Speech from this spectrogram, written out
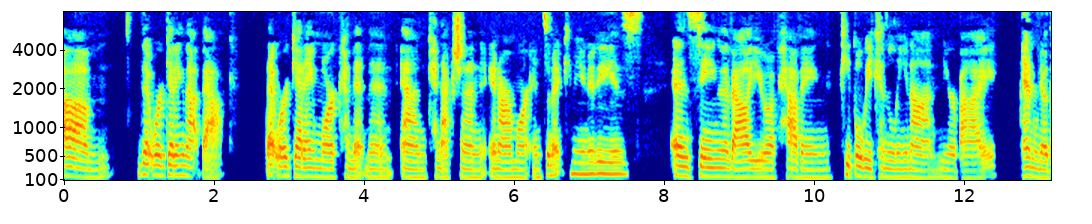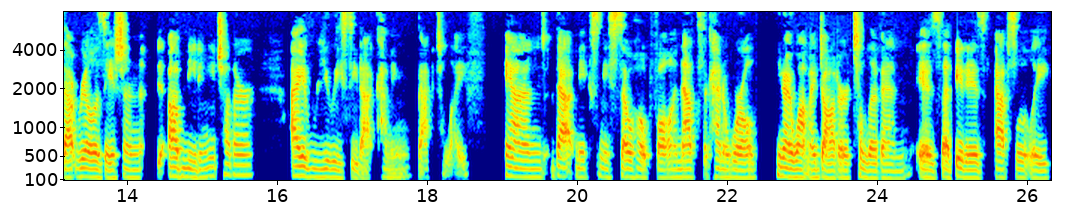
um that we're getting that back that we're getting more commitment and connection in our more intimate communities and seeing the value of having people we can lean on nearby and you know that realization of needing each other i really see that coming back to life and that makes me so hopeful and that's the kind of world you know i want my daughter to live in is that it is absolutely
